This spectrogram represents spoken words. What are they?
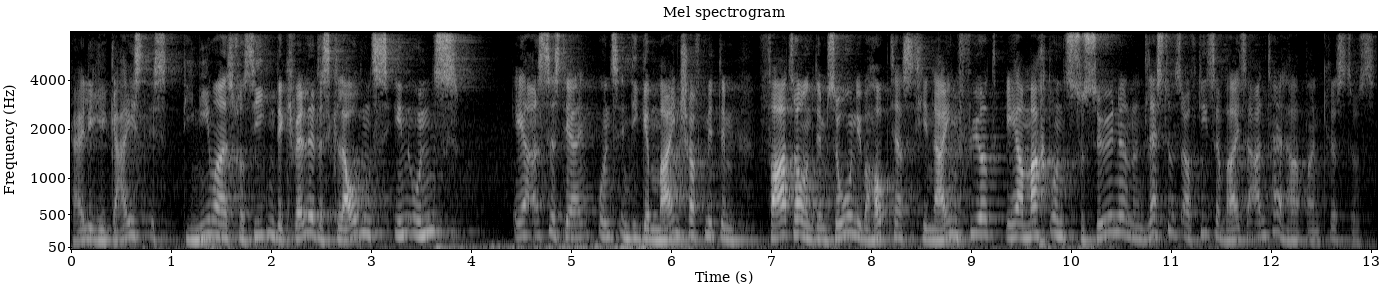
Der Heilige Geist ist die niemals versiegende Quelle des Glaubens in uns. Er ist es, der uns in die Gemeinschaft mit dem Vater und dem Sohn überhaupt erst hineinführt. Er macht uns zu Söhnen und lässt uns auf diese Weise Anteil haben an Christus.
